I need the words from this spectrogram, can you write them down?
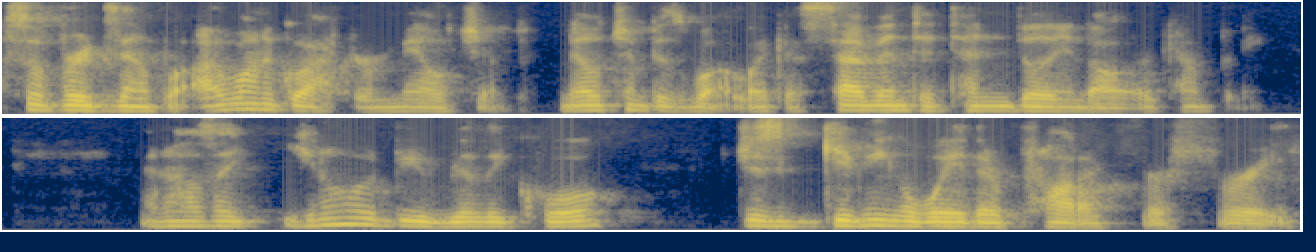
So for example, I want to go after MailChimp. MailChimp is what, like a seven to ten billion dollar company. And I was like, you know what would be really cool? Just giving away their product for free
